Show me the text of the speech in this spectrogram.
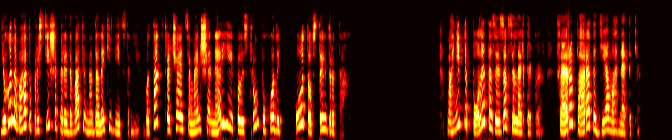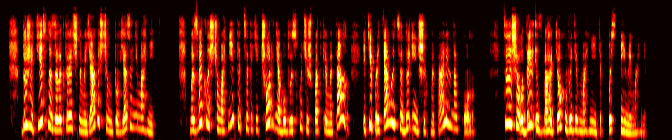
Його набагато простіше передавати на далекі відстані, бо так втрачається менше енергії, коли струм походить по товстих дротах. Магнітне поле та зв'язок з електрикою, феро, пара та діамагнетики. Дуже тісно з електричними явищами пов'язані магнітні. Ми звикли, що магніти це такі чорні або блискучі шматки металу, які притягуються до інших металів навколо. Це лише один із багатьох видів магнітів постійний магніт.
